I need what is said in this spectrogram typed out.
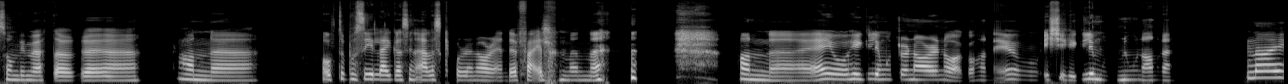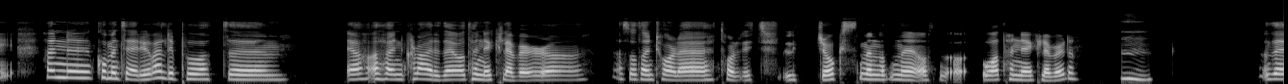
som vi møter, uh, han uh, holdt på å si legger sin elsk på Renarin, det er feil, men uh, han er jo hyggelig mot Renarin òg, og han er jo ikke hyggelig mot noen andre. Nei, han eh, kommenterer jo veldig på at uh, Ja, at han klarer det, og at han er clever. Og, altså at han tåler, tåler litt, litt jokes, men at han er, og at han er clever, da. Mm. Og det,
